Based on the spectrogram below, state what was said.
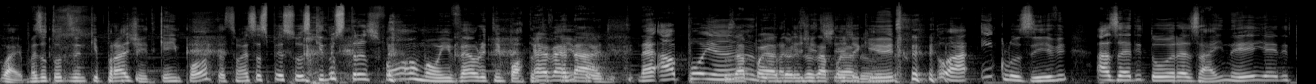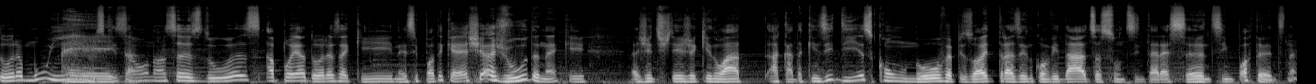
Uai, mas eu tô dizendo que pra gente, quem importa são essas pessoas que nos transformam em very important É verdade. People, né? Apoiando os apoiadores que a gente apoiadores. aqui no ar. Inclusive, as editoras, a Inê e a editora Moinhos, Eita. que são nossas duas apoiadoras aqui nesse podcast. Ajuda, né? Que a gente esteja aqui no ar a cada 15 dias com um novo episódio, trazendo convidados, assuntos interessantes e importantes, né?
